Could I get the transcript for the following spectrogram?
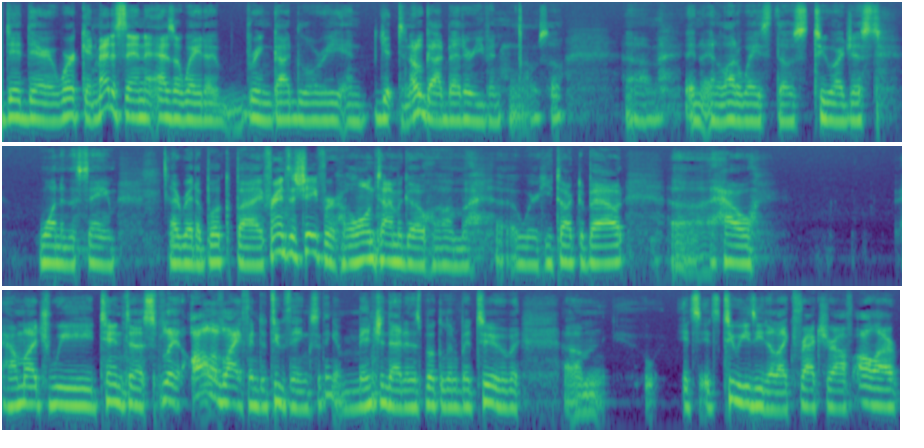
did their work in medicine as a way to bring God glory and get to know God better, even. Um, so, um, in, in a lot of ways, those two are just one and the same. I read a book by Francis Schaeffer a long time ago um, uh, where he talked about uh, how how much we tend to split all of life into two things. I think I mentioned that in this book a little bit too, but um, it's it's too easy to like fracture off all our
